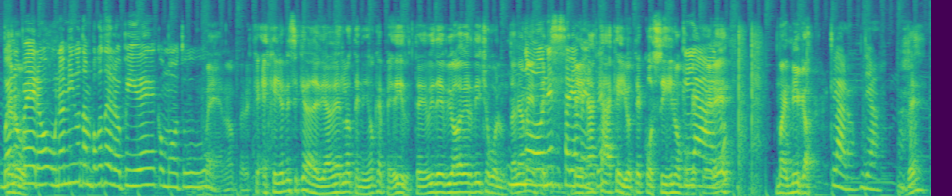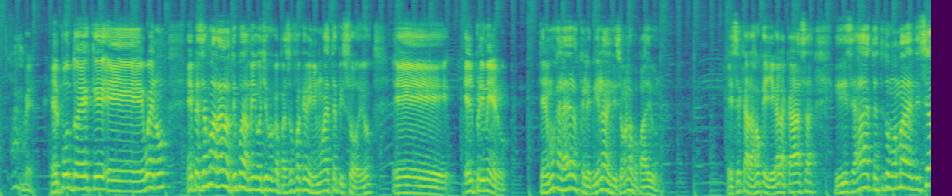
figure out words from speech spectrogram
Bueno, pero, un amigo tampoco te lo pide como tú. Bueno, pero es que, es que yo ni siquiera debía haberlo tenido que pedir. Usted debió haber dicho voluntariamente. No necesariamente. Ven acá que yo te cocino porque Claro. tú eres my nigga. Claro, ya. ¿Ves? ¿Ves? El punto es que, eh, bueno, empezamos a hablar de los tipos de amigos, chicos, que pasó fue que vinimos a este episodio. Eh, el primero, tenemos que hablar de los que le piden la bendición a los papás de uno. Ese carajo que llega a la casa y dice, ah, esta es tu mamá, bendición,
